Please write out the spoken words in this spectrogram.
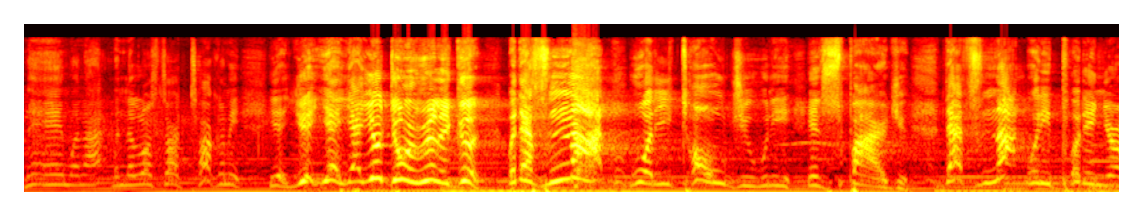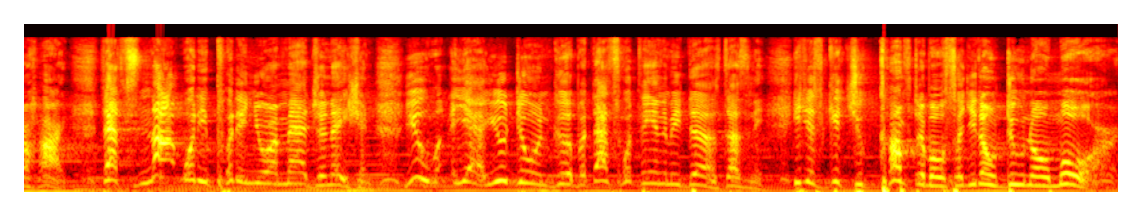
Man, when I when the Lord started talking to me, yeah, yeah, yeah, you're doing really good. But that's not what He told you when He inspired you. That's not what He put in your heart. That's not what He put in your imagination. You, yeah, you're doing good, but that's what the enemy does, doesn't he? He just gets you comfortable so you don't do no more.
